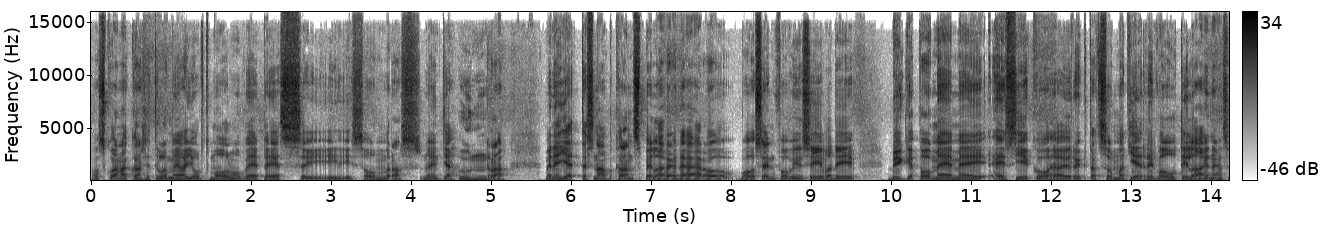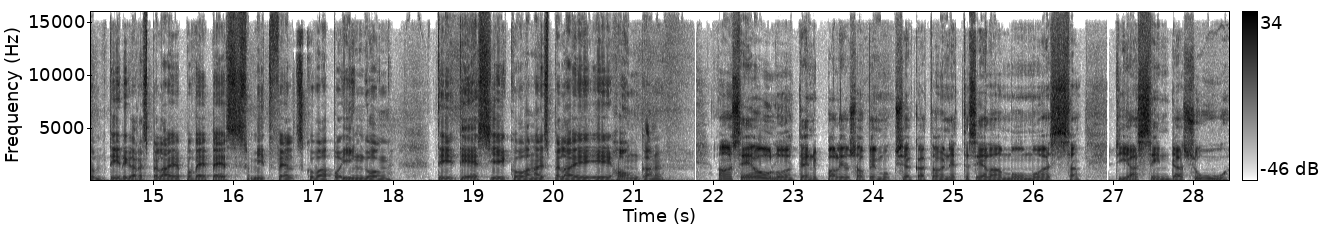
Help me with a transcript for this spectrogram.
Och skulle han kanske till och med ha gjort mål mot VPS i, i somras. Nu är inte jag hundra. Men en jättesnabb kantspelare där och, och sen får vi ju se vad de bygger på med mig. SJK har ju ryktats som att Jerry Voutilainen som tidigare spelade på VPS mittfält skulle vara på ingång till, till SJK. Han har ju spelat i, i Honka nu. AC Oulu on tehnyt paljon sopimuksia. Katoin, että siellä on muun muassa Yassin Dasu,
